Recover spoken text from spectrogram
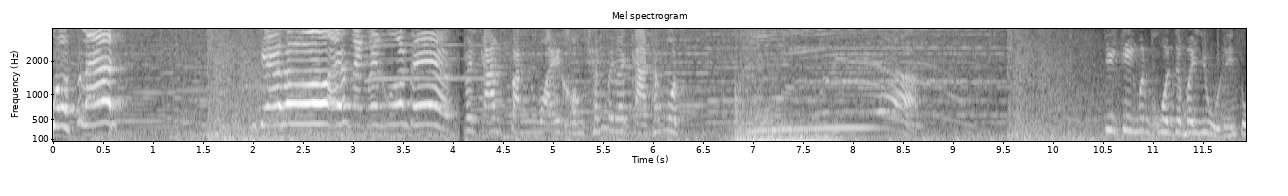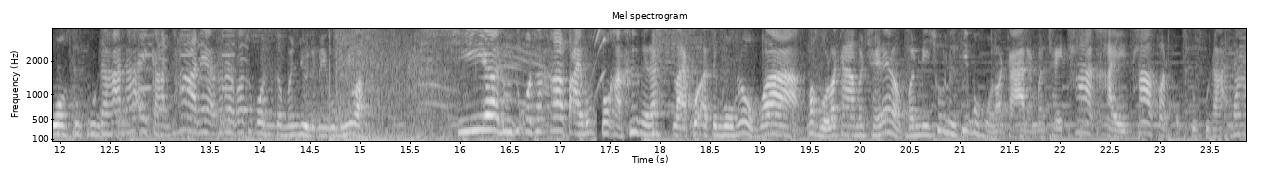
World Slash เจโดเอฟเฟกต์เป็นโคตรเทพเป็นการสั่นไหวของชั้นบรรยากาศทั้งหมดเชี่ย จริงๆ มันควรจะไปอยู่ในตัวสุกุนะนะไอการท่าเนี่ยเข้าใจป่ะทุกคนแต่มันอยู่ในเมกูมิว่ะ เชี่ยดูทุกคนถ้าฆ่าตายปุ๊บตัวขาดครึ่งเลยนะ หลายคนอาจจะงงนะผมว่ามโหฬารการมันใช้ได้หรอ มันมีช่วงหนึ่งที่มโหฬารการเนี่ยมันใช้ท่าไข่ท่าฟันของซูคุนะได้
